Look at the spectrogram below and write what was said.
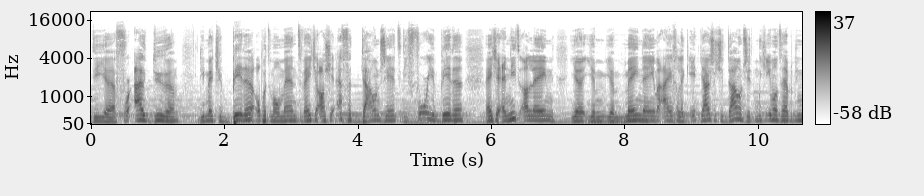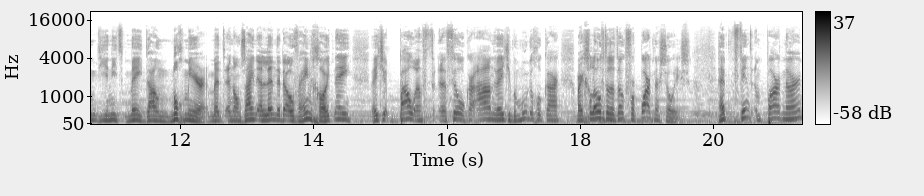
die je vooruitduwen, die met je bidden op het moment. Weet je, als je even down zit, die voor je bidden. Weet je, en niet alleen je, je, je meenemen eigenlijk. Juist als je down zit, moet je iemand hebben die, die je niet mee down nog meer met en dan zijn ellende eroverheen gooit. Nee, weet je, bouw en vul elkaar aan, weet je, bemoedig elkaar. Maar ik geloof dat het ook voor partners zo is. Heb, vind een partner.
